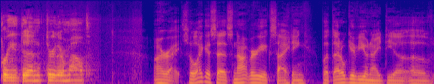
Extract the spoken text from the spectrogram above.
breathed in through their mouth. All right. So, like I said, it's not very exciting, but that'll give you an idea of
